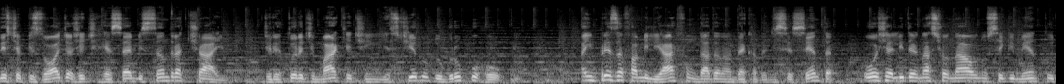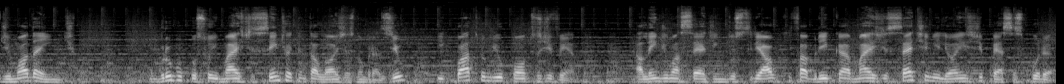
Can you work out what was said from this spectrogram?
Neste episódio, a gente recebe Sandra Chayo, diretora de marketing e estilo do Grupo Hope. A empresa familiar, fundada na década de 60, hoje é líder nacional no segmento de moda íntima. O grupo possui mais de 180 lojas no Brasil e 4 mil pontos de venda, além de uma sede industrial que fabrica mais de 7 milhões de peças por ano.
